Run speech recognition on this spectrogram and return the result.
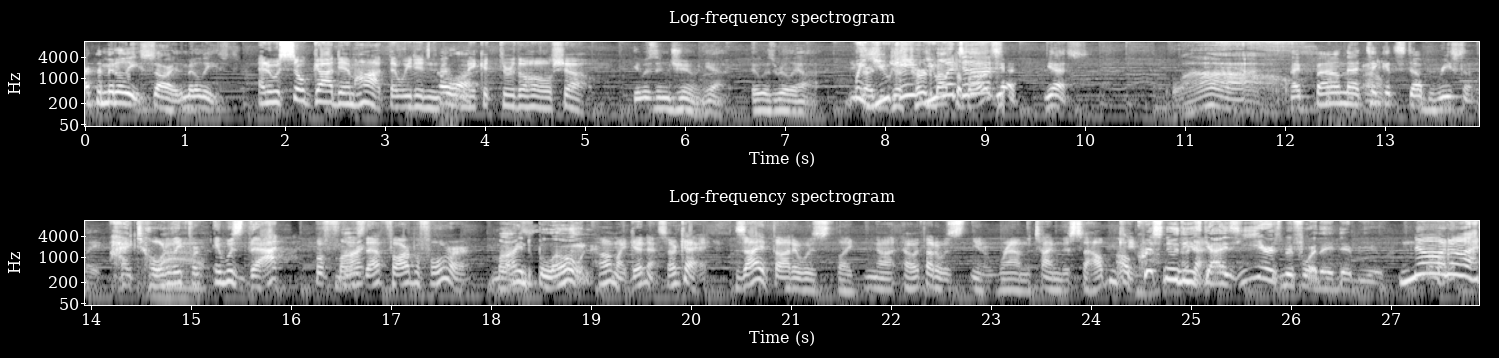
At the Middle East. Sorry, the Middle East. And it was so goddamn hot that we didn't So make it through the whole show. It was in June. Yeah, it was really hot. Wait, you just came- heard you went the to that? Yes. Yes. Wow. I found that Wow. ticket stub recently. I totally. Wow. For, it was that. Bef- My- was that far before. Mind blown. Oh my goodness. Okay. Because I thought it was like not. Oh, I thought it was you know around the time this album Oh, came Chris out. knew these Okay. guys years before they debuted. No, no. I,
